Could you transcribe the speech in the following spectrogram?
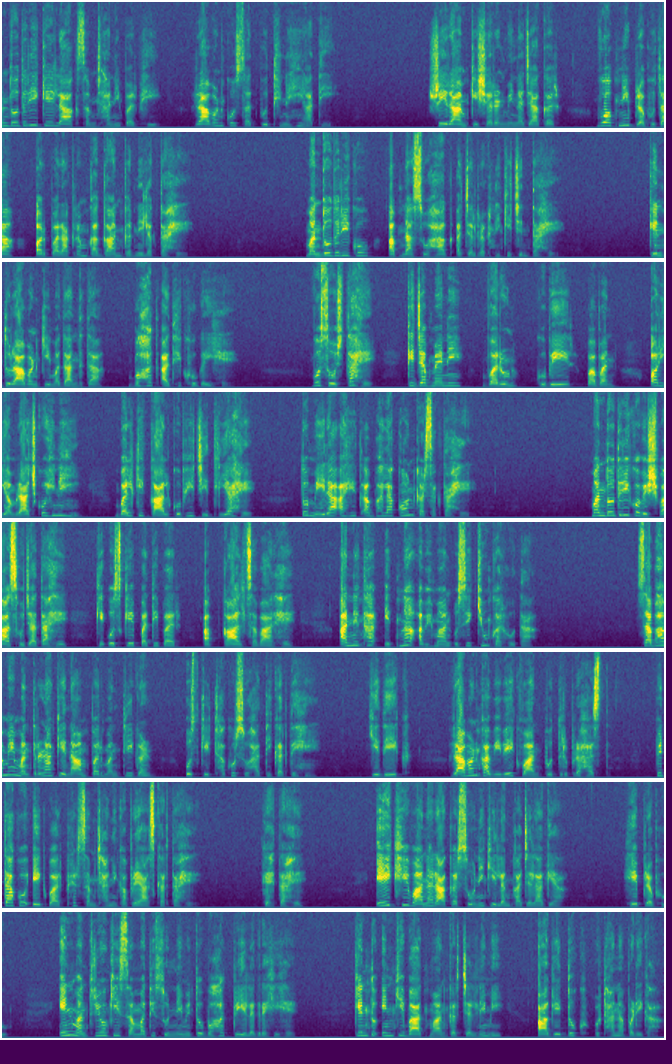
Mandodari के लाख समझाने पर भी रावण को सद्बुद्धि नहीं आती। श्री राम की शरण में न जाकर वो अपनी प्रभुता और पराक्रम का गान करने लगता है। मंदोदरी को अपना सुहाग अचल रखने की चिंता है। किंतु रावण की मदांधता बहुत अधिक हो गई है। वो सोचता है कि जब मैंने वरुण, कुबेर, पवन और यमराज को ही नहीं, बल्कि काल को भी जीत लिया है तो मेरा अहित अब भला कौन कर सकता है? मंदोदरी को विश्वास हो जाता है कि उसके पति पर अब काल सवार है, अन्यथा इतना अभिमान उसे क्यों कर होता? सभा में मंत्रणा के नाम पर मंत्रीगण उसकी ठकुर सुहाती करते हैं। ये देख, रावण का विवेकवान पुत्र प्रहस्त पिता को एक बार फिर समझाने का प्रयास करता है। कहता है एक ही वानर आकर सोने की लंका जला गया। हे प्रभु, इन मंत्रियों की सम्मति सुनने में तो बहुत प्रिय लग रही है, किंतु इनकी बात मानकर चलने में आगे दुख उठाना पड़ेगा।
